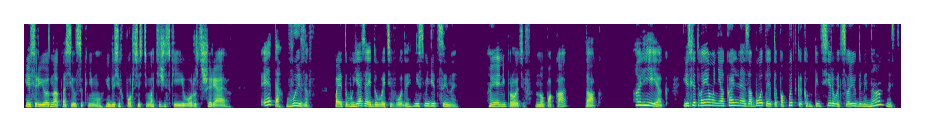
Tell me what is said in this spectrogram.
Я серьезно относился к нему и до сих пор систематически его расширяю. Это вызов. Поэтому я зайду в эти воды, не с медицины. Я не против, но пока так. Олег, если твоя маниакальная забота – это попытка компенсировать свою доминантность,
